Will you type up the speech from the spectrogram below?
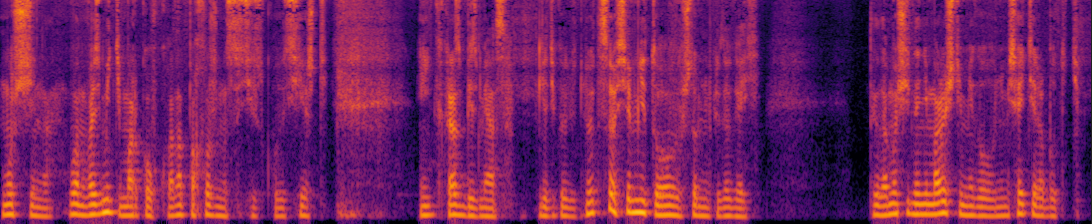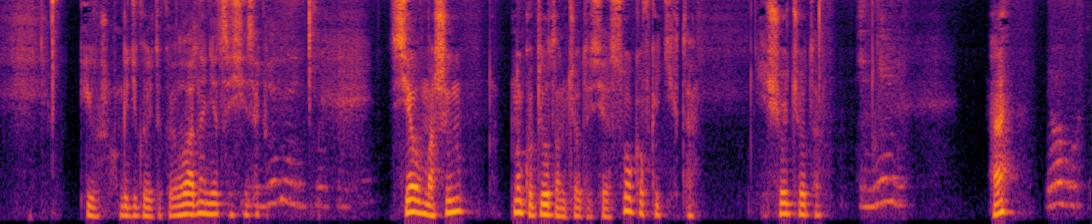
Мужчина, вон, возьмите морковку, она похожа на сосиску, съешьте. И как раз без мяса. Гади говорит, ну это совсем не то, что мне предлагаете. Тогда мужчина, не морочьте мне голову, не мешайте работать. И ушел. Гади говорит такой, ладно, нет сосисок. Сел в машину, ну, купил там что-то себе, соков каких-то, еще что-то. А? Йогурты.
